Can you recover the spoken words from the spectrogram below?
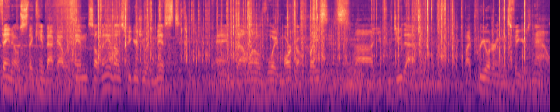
Thanos. They came back out with him. So if any of those figures you had missed and uh, want to avoid markup prices, uh, you can do that by pre-ordering these figures now.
